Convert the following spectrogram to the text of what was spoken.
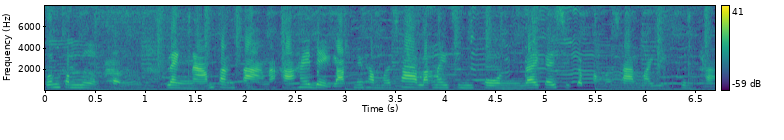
ต้นกำเนิดของแหล่งน้ำต่างๆนะคะ ให้เด็กรักในธรรมชาติรักในชุมชนได้ใกล้ชิดกับธรรมชาติมากยิ่งขึ้นค่ะ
